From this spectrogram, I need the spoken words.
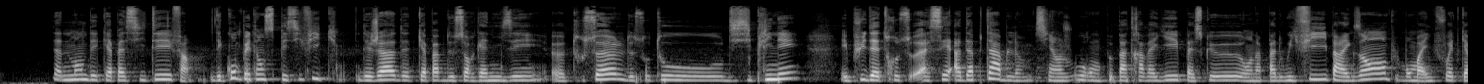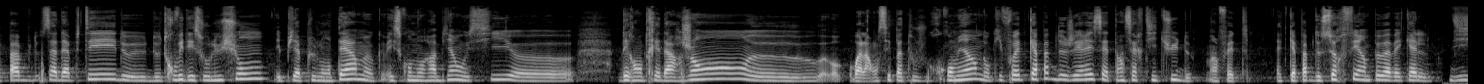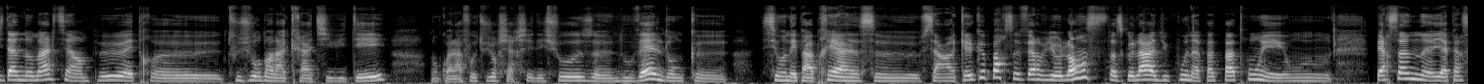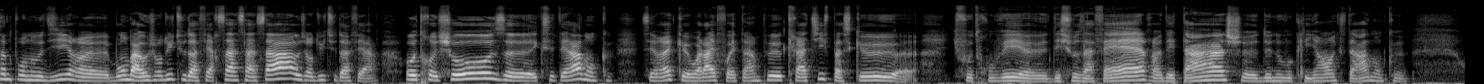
Ça demande des capacités, enfin des compétences spécifiques. Déjà d'être capable de s'organiser euh, tout seul, de s'auto-discipliner, et puis d'être assez adaptable. Si un jour on peut pas travailler parce que on n'a pas de wifi par exemple, bon bah il faut être capable de s'adapter, de, de, trouver des solutions. Et puis à plus long terme, est-ce qu'on aura bien aussi euh, des rentrées d'argent euh, Voilà, on sait pas toujours combien, donc il faut être capable de gérer cette incertitude en fait être capable de surfer un peu avec elle. Digital nomade, c'est un peu être euh, toujours dans la créativité. Donc voilà, faut toujours chercher des choses euh, nouvelles. Donc euh, si on n'est pas prêt à se, quelque part se faire violence parce que là, du coup, on n'a pas de patron et on, personne, il y a personne pour nous dire, euh, bon bah aujourd'hui tu dois faire ça, ça, ça, aujourd'hui tu dois faire autre chose, euh, etc. Donc c'est vrai que voilà, il faut être un peu créatif parce que euh, il faut trouver des choses à faire, des tâches, de nouveaux clients, etc. Donc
